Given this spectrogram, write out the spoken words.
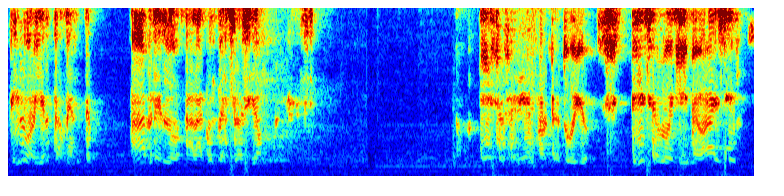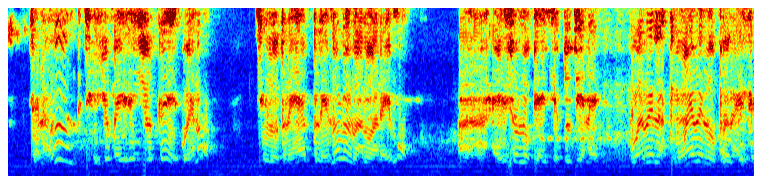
dilo abiertamente, ábrelo a la conversación. Eso sería el norte tuyo. Díselo y me va a decir, senador, si ellos me dicen, ¿y usted? Bueno, si lo traen al pleno, lo evaluaremos. Ah, eso es lo que, que tú tienes. Muévela, muévelo para ese.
